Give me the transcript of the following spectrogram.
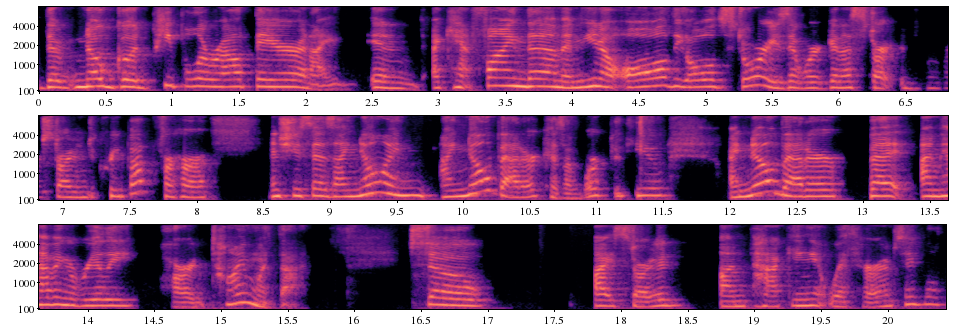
there no good people are out there and i and i can't find them. And you know all the old stories that we're to start we're starting to creep up for her. And she says i know i, I know better because i've worked with you. I know better but i'm having a really hard time with that. So i started unpacking it with her. I'm saying well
